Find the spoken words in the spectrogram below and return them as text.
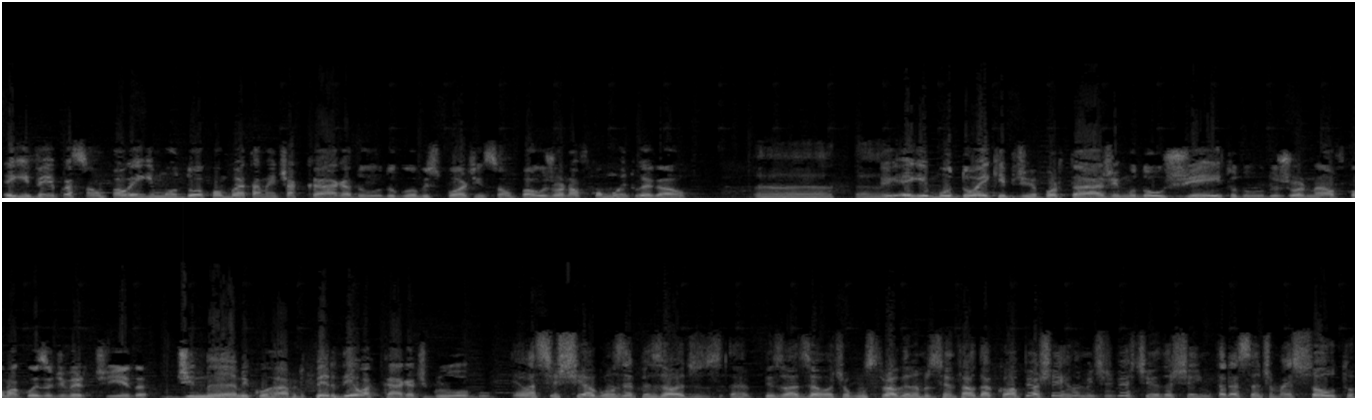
Ele veio pra São Paulo e ele mudou completamente a cara do, do Globo Esporte em São Paulo. O jornal ficou muito legal. Ah, tá. Ele, mudou a equipe de reportagem, mudou o jeito do, do jornal, ficou uma coisa divertida, dinâmico, rápido, perdeu a cara de Globo. Eu assisti alguns episódios, eh, episódios é ótimo, alguns programas do Central da Copa e eu achei realmente divertido, achei interessante, mais solto.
